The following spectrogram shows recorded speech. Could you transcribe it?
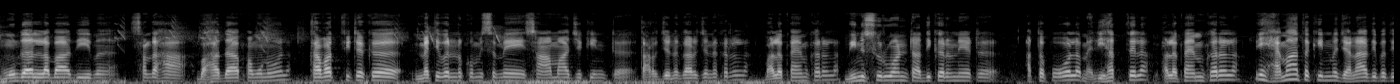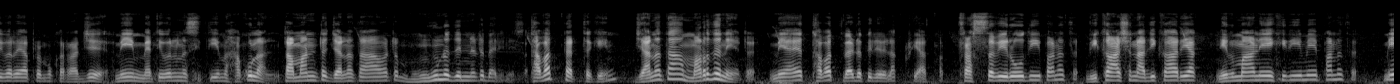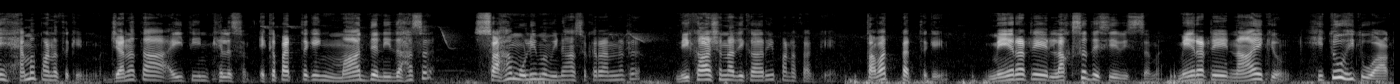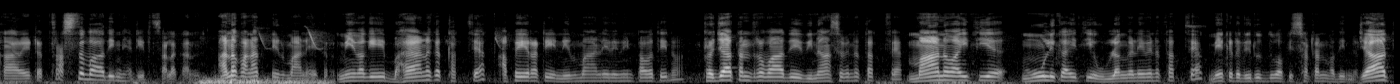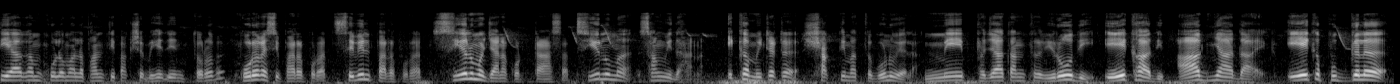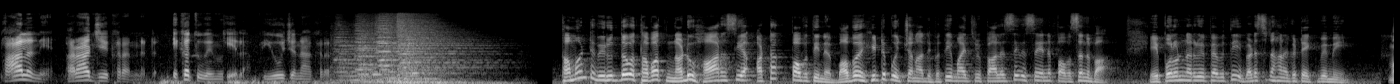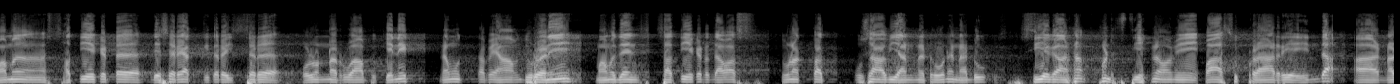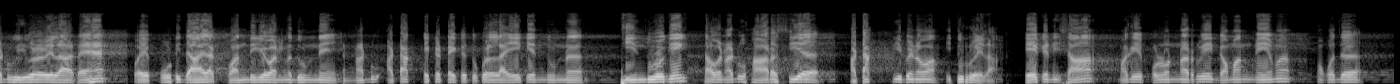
මුදල් ලබා දීම සඳහා බාධා පමුණුවල තවත් විටක මැතිවරණ කොමිසමේ සමාජිකින්ට තර්ජන ගර්ජන කරලා බලපෑම් කරලා විනිසුරුවන්ට අධිකරණයට අතපෝල මැදිහත් වෙලා බලපෑම් කරලා මේ හැම අතකින්ම ජනාධිපතිවරයා ප්‍රමුඛ රජය මේ මැතිවරණ සිටීම හකුලන් Tamanට ජනතාවට මුහුණ දෙන්නට බැරි නිසා. තවත් පැත්තකින් ජනතා මර්ධනයට මේ අය තවත් වැඩපිළිවෙලක් ක්‍රියාත්මක. ත්‍රස්ත විරෝධී පනත, විකාශන අධිකාරියක් නිර්මාණය කිරීමේ පනත මේ හැම පනතකින්ම ජනතා අයිතීන් කෙලසන. එක පැත්තකින් මාධ්‍ය නිදහස සහ මුලින්ම විනාශ කරන්නට විකාශන අධිකාරී පනතක් ගේන. තවත් පැත්තකින් මේ රටේ ලක්ෂ දෙසිය විස්සම මේ රටේ නායකයුන් හිතු හිතු ආකාරයට ත්‍රස්තවාදීන් හැටියට සලකන්න. අන පනත් නිර්මාණය කර මේ වගේ භයානක තත්ත්වයක් අපේ රටේ නිර්මාණය වෙමින් පවතිනවා. ප්‍රජාතන්ත්‍රවාදයේ විනාශ වෙන තත්ත්වයක් මානව අයිතිය මූලික අයිතිය උල්ලංඝනය වෙන තත්ත්වයක් මේකට විරුද්ධව අපි සටන් වදින්න. ජාතියාගම් කුලමල පන්ති පක්ෂ බෙහෙදෙන් තොරව පුරවැසි පරපුරත් සිවිල් පරපුරත් සියලුම ජන කොට්ටාසත් සියලුම සංවිධාන එක මිටට ශක්තිමත්ව ගොනු වෙලා මේ ප්‍රජාතන්ත්‍ර විරෝධී ඒකාධි ආඥාදායක ඒක පුද්ගල පාලනය පරාජය කරන්නට එකතු වෙමු කියලා පියෝජනා කරන්න. තමන්ට විරුද්ධව තවත් නඩු හාරසිය අටක් පවතින බව හිටපු ජනාධිපති මෛත්‍රපාල සිරිසේන පවසනවා. ඒ පොළොන්නරුවේ පැවති වැඩසටහනකට එක්වෙමින්. මම සතියකට දෙසරයක් විතර ඉස්සර පොළොන්නරුවාපු කෙනෙක් නමුත් අපේ හාමුදුරනේ මම දැන් සතියකට දවස් තුනක්වත් උසාවි යන්නට ඕන නඩු සිය ගානක් මට තියෙනවා මේ පාසු ප්‍රාර්යයේ හින්දා නඩු ඉවර වෙලා නැහැ. ඔය කෝටි 10ක් වන්දි ගෙවන්න දුන්නේ නඩු 8ක් එකට එකතු කරලා ඒකෙන් දුන්න තීන්දුවකින් තව නඩු 408ක් තිබෙනවා ඉතුරු වෙලා. ඒක නිසා මගේ පොළොන්නරුවේ ගමන් නේම මොකද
